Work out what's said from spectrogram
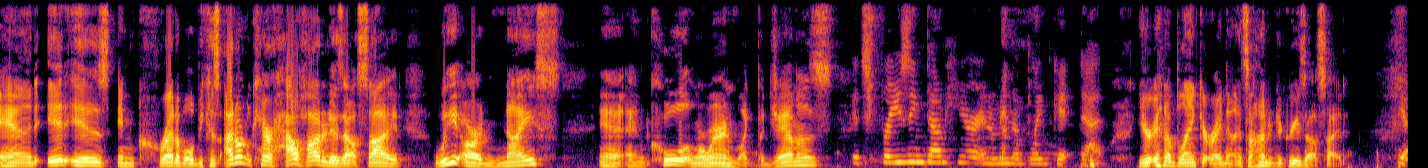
And it is incredible because I don't care how hot it is outside. We are nice and, and cool and we're wearing like pajamas. It's freezing down here, and I'm in a blanket, Dad. You're in a blanket right now. It's 100 degrees outside. Yeah.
